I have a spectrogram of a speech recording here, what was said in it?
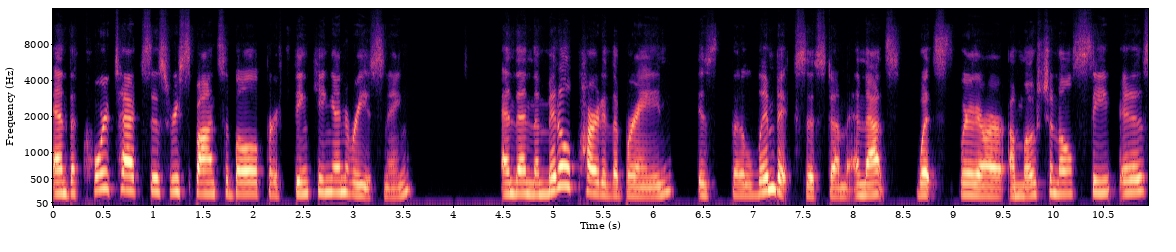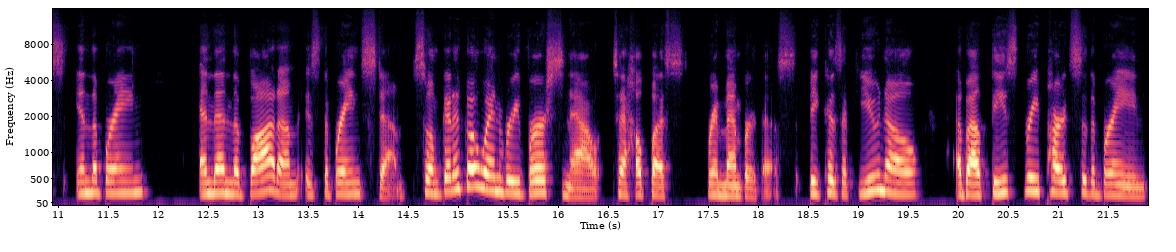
and the cortex is responsible for thinking and reasoning. And then the middle part of the brain is the limbic system, and that's what's where our emotional seat is in the brain. And then the bottom is the brain stem. So I'm going to go in reverse now to help us remember this, because if you know about these three parts of the brain,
